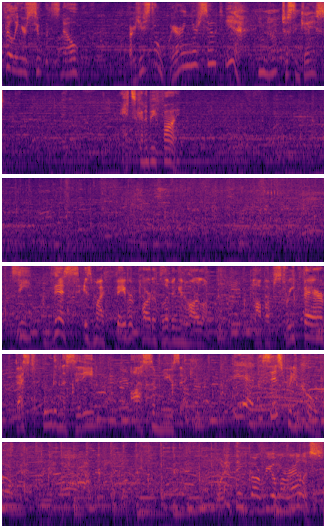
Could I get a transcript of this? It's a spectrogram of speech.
Filling your suit with snow. Are you still wearing your suit? Yeah, you know, just in case. It's gonna be fine. See, this is my favorite part of living in Harlem. Pop-up street fair, best food in the city, awesome music. Yeah, this is pretty cool. About Rio Morales?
